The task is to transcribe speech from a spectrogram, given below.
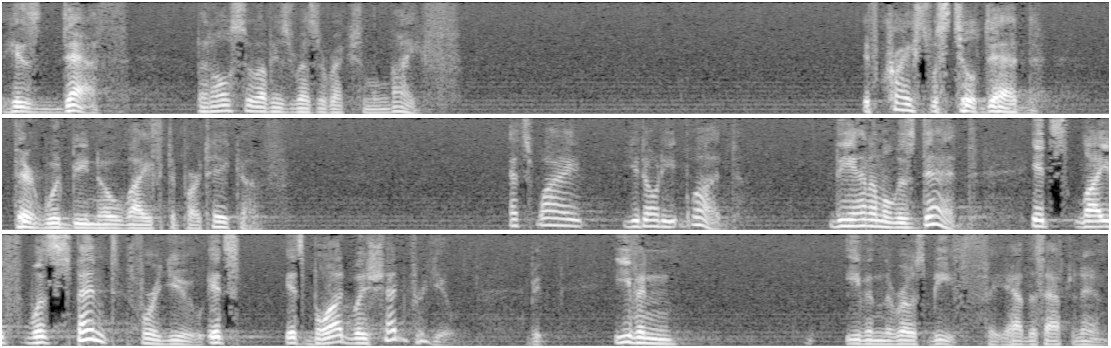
his death, but also of his resurrection life. If Christ was still dead, there would be no life to partake of. That's why you don't eat blood. The animal is dead. Its life was spent for you. Its, its blood was shed for you. even, even the roast beef that you had this afternoon.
